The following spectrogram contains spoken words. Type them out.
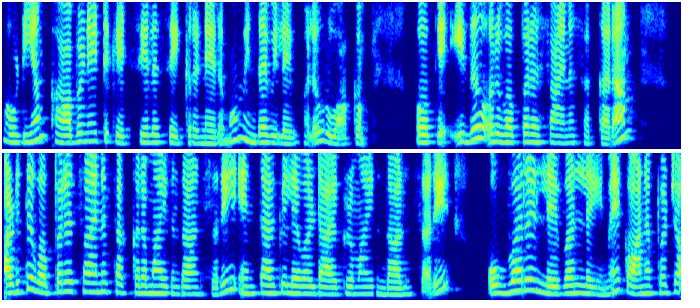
சோடியம் கார்பனேட்டுக்கு HCl சேர்க்கிற நேரமும் இந்த விளைவுகளை உருவாக்கும். ஓகே இது ஒரு வெப்ப ரசாயன சக்கரம். அடுத்து வெப்ப ரசாயன சக்கரமா இருந்தாலும் சரி என்தால்பி லெவல் டயக்ரமா இருந்தாலும் சரி ஒவ்வொரு லெவல்லையுமே காணப்பட்ட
